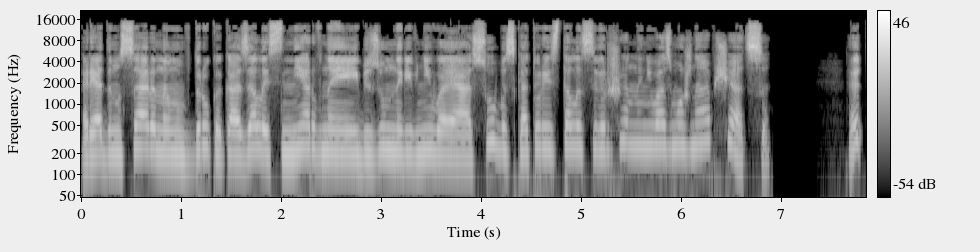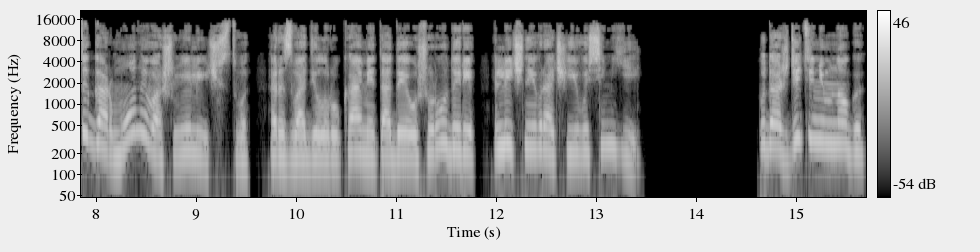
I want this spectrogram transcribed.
рядом с Аароном вдруг оказалась нервная и безумно ревнивая особа, с которой стало совершенно невозможно общаться. «Это гормоны, Ваше Величество», — разводил руками Тадеуш Родери, личный врач его семьи. «Подождите немного.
